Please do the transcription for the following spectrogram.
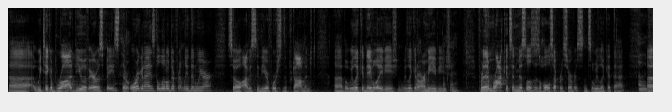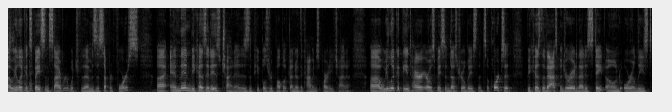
uh, we take a broad view of aerospace. They're organized a little differently than we are. So obviously, the Air Force is the predominant. Uh, but we look at naval aviation, we look at Army aviation. Okay. For them, rockets and missiles is a whole separate service, and so we look at that. Oh, uh, we look at space and cyber, which for them is a separate force. Uh, and then, because it is China, it is the People's Republic under the Communist Party of China, uh, we look at the entire aerospace industrial base that supports it, because the vast majority of that is state owned or at least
